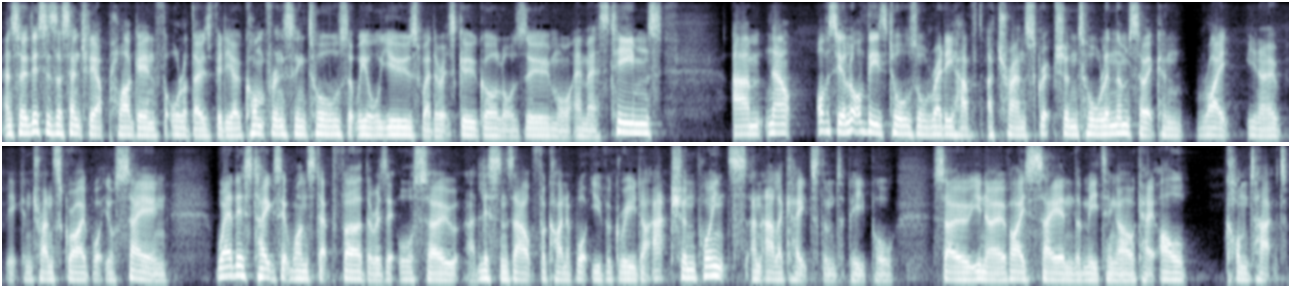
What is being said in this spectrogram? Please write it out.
And so this is essentially a plugin for all of those video conferencing tools that we all use, whether it's Google or Zoom or MS Teams. Um, now, obviously, a lot of these tools already have a transcription tool in them, so it can write, you know, it can transcribe what you're saying. Where this takes it one step further is it also uh, listens out for kind of what you've agreed are action points and allocates them to people. So, you know, if I say in the meeting, oh, okay, I'll contact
